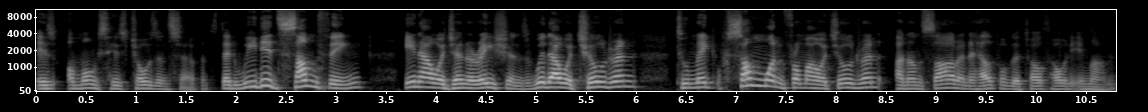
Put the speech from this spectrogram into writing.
is amongst his chosen servants. That we did something in our generations with our children to make someone from our children an Ansar and a help of the 12th Holy Imam.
